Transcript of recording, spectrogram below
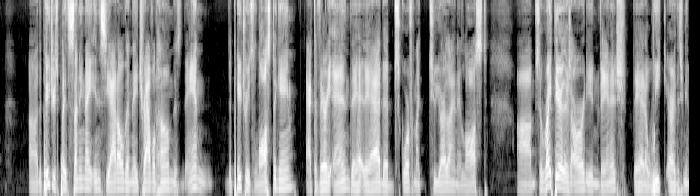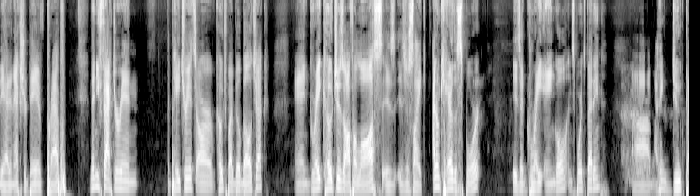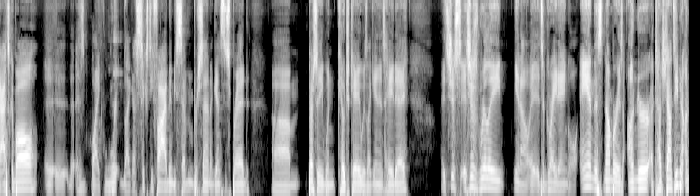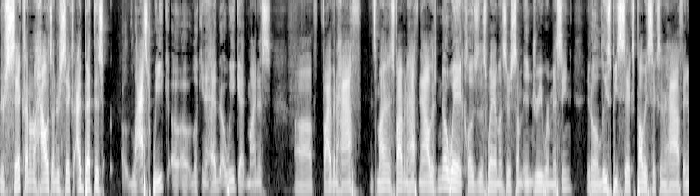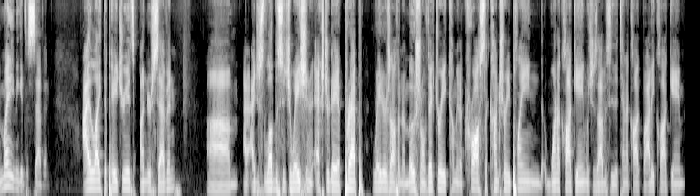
Uh, the Patriots played Sunday night in Seattle. Then they traveled home, this, and the Patriots lost the game at the very end. They they had to score from like two yard line. They lost. Um, so right there, there's already an advantage. They had a week, or the team they had an extra day of prep. Then you factor in the Patriots are coached by Bill Belichick, and great coaches off a loss is is just like I don't care the sport is a great angle in sports betting. Um, I think Duke basketball is like like a 65, maybe seven percent against the spread, um, especially when Coach K was like in his heyday. It's just it's just really you know it's a great angle, and this number is under a touchdown. It's even under six. I don't know how it's under six. I bet this uh, last week, uh, uh, looking ahead a week at minus, uh, five and a half. It's minus five and a half now. There's no way it closes this way unless there's some injury we're missing. It'll at least be six, probably six and a half, and it might even get to seven. I like the Patriots under seven. Um, I, I, just love the situation. An extra day of prep. Raiders off an emotional victory, coming across the country, playing one o'clock game, which is obviously the ten o'clock body clock game,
